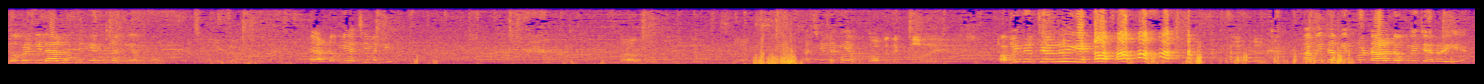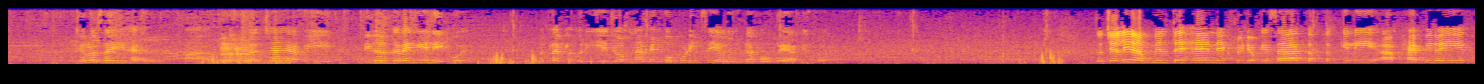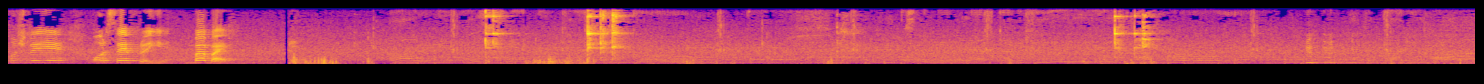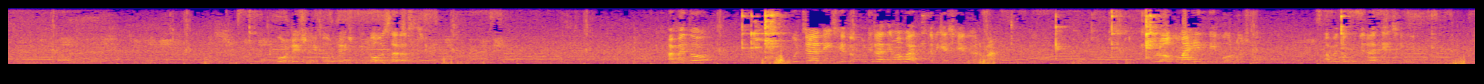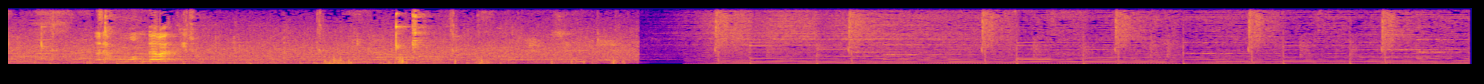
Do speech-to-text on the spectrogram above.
दोपहर की दाल डुबली कैसी लगी आपको? दाल डुबली अच्छी लगी? अच्छी लगी आपको? अभी तक चल रही है। अभी तक चल रही है? अभी तक इनको दाल डोकली चल रही है। चलो सही है। हाँ तो अच्छा है, अभी डिनर करेंगे नहीं कोई। मतलब और ये जो अपना मैंगो पुडिंग से उनका हो गया अभी तो। तो चलिए, अब मिलते हैं नेक्स्ट वीडियो के साथ। तब तक के लिए आप हैप्पी रहिए, खुश रहिए और सेफ़ रहिए। बाय बाय બહુ ટેસ્ટી બહુ ટેસ્ટી બહુ સરસ છે અમે તો ગુજરાતી છે તો ગુજરાતીમાં વાત કરીએ છીએ ઘરમાં. બ્લોગમાં હિન્દી બોલું છું. અમે તો ગુજરાતી છીએ. અને હું અમદાવાદથી છું.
